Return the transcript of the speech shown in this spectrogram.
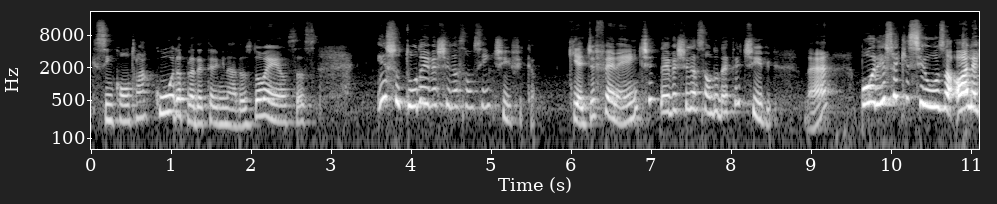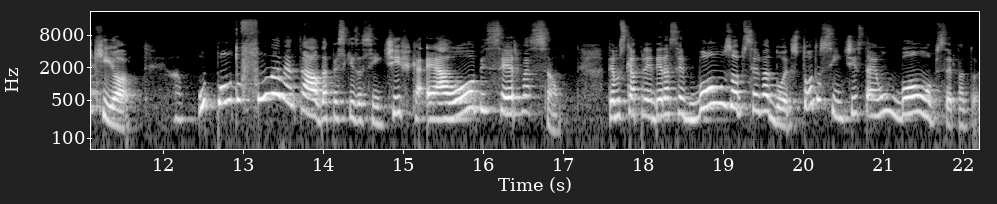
que se encontram a cura para determinadas doenças. Isso tudo é investigação científica, que é diferente da investigação do detetive, né? Por isso é que se usa, olha aqui, ó. O ponto fundamental da pesquisa científica é a observação. Temos que aprender a ser bons observadores. Todo cientista é um bom observador.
